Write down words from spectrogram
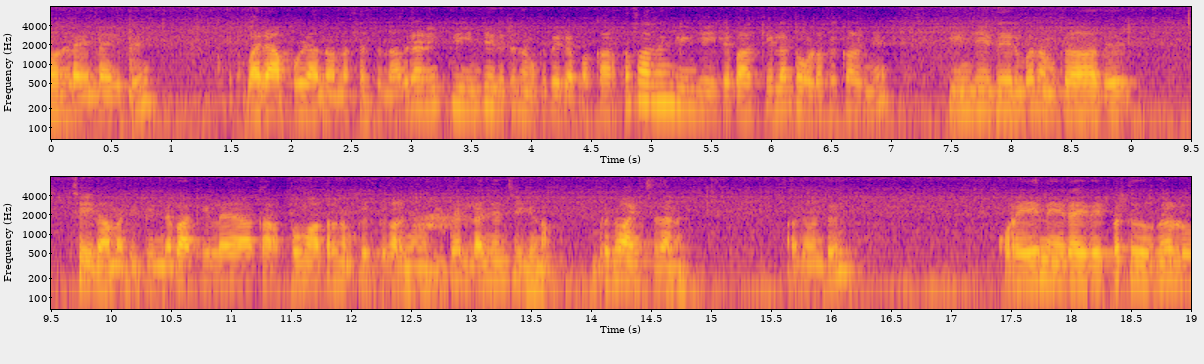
ഓൺലൈനിലായിട്ട് വരാപ്പുഴ എന്ന് പറഞ്ഞ സ്ഥലത്ത് നിന്ന്. അവരാണെങ്കിൽ ക്ലീൻ ചെയ്തിട്ട് നമുക്ക് തരും. അപ്പോൾ കറുത്ത സാധനം ക്ലീൻ ചെയ്യില്ല. ബാക്കിയെല്ലാം തോടൊക്കെ കളഞ്ഞ് ക്ലീൻ ചെയ്ത് തരുമ്പോൾ നമുക്ക് അത് ചെയ്താൽ മതി. പിന്നെ ബാക്കിയുള്ള ആ കറുപ്പ് മാത്രം നമുക്ക് എടുത്ത് കളഞ്ഞാൽ മതി. ഇതെല്ലാം ഞാൻ ചെയ്യണം. ഇവിടുന്ന് വാങ്ങിച്ചതാണ്. അതുകൊണ്ട് കുറേ നേരമായി ഇപ്പം തീർന്നേ ഉള്ളൂ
